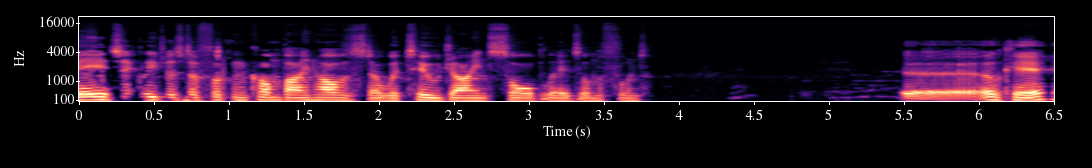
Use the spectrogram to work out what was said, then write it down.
basically just a fucking combine harvester with two giant saw blades on the front. Uh, okay.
